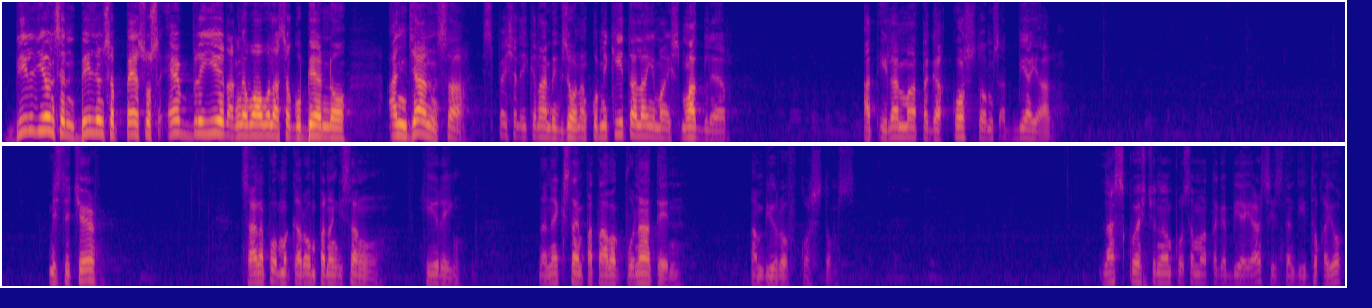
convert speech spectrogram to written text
billions and billions of pesos every year ang nawawala sa gobyerno, andyan sa special economic zone. Ang kumikita lang yung mga smuggler at ilan mga taga-customs at BIR. Mr. Chair, sana po magkaroon pa ng isang hearing na next time patawag po natin ang Bureau of Customs. Last question na lang po sa mga taga-BIR since nandito kayo.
